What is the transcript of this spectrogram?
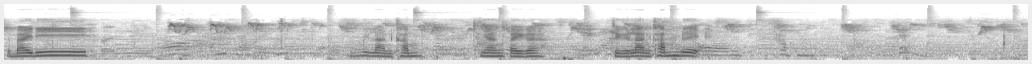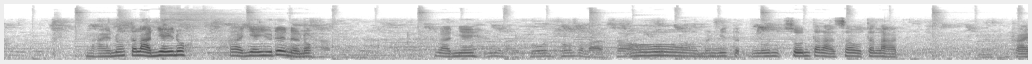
สบายดี อุ้ยร้านคำยางไปก็เจอร้านคำด้วยหลายเนาะตลาดใหญ่เนาะตลาดใหญ่อยู่ได้เนอะเนาะตลาดใหญ่นี่หลายโซนโซนตลาดเช้าอ๋อมันมีตะโซนโซนตลาดเช้าตลาดกาย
